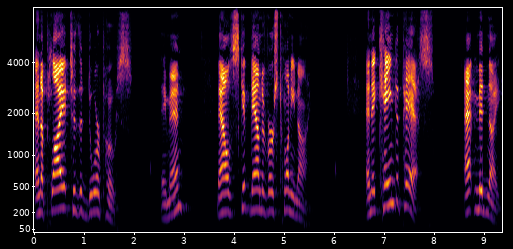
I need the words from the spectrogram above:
and apply it to the doorposts. Amen? Now skip down to verse 29. And it came to pass at midnight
